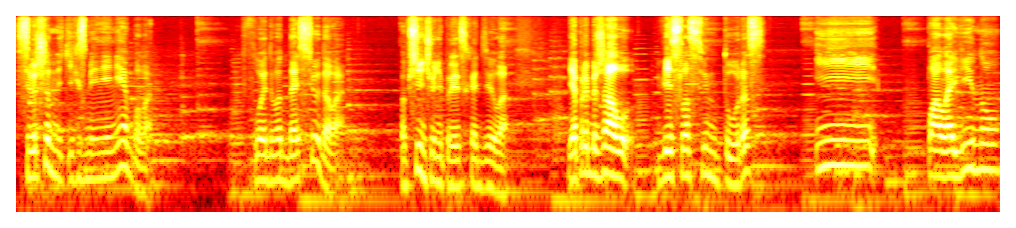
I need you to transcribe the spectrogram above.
совершенно никаких изменений не было. Вплоть вот до сюда. Вообще ничего не происходило. Я пробежал весь Лас-Вентурас и половину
